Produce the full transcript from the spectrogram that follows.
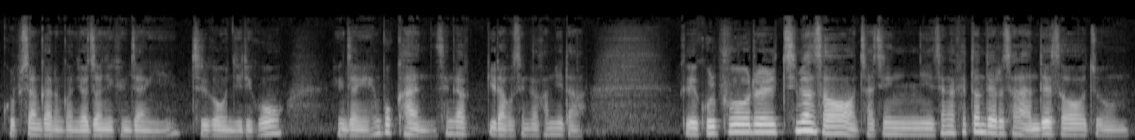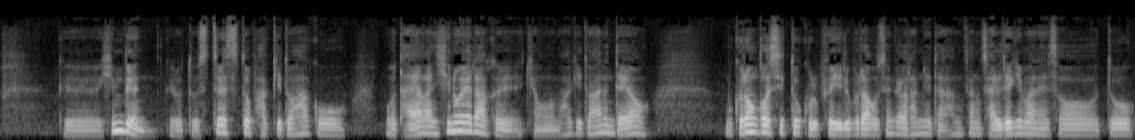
골프장 가는 건 여전히 굉장히 즐거운 일이고 굉장히 행복한 생각이라고 생각합니다. 그 골프를 치면서 자신이 생각했던 대로 잘 안 돼서 좀 그 힘든 그리고 또 스트레스도 받기도 하고 뭐 다양한 희노애락을 경험하기도 하는데요. 뭐 그런 것이 또 골프의 일부라고 생각을 합니다. 항상 잘 되기만 해서 또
